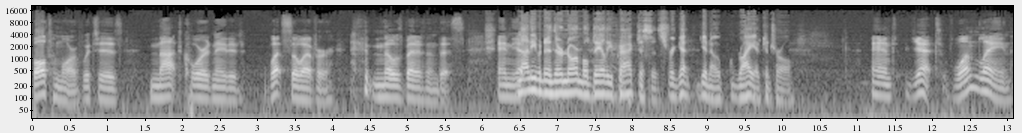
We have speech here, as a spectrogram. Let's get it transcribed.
Baltimore, which is not coordinated whatsoever, knows better than this, and yet Not even in their normal daily practices. Forget, you know, riot control. And yet, one lane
